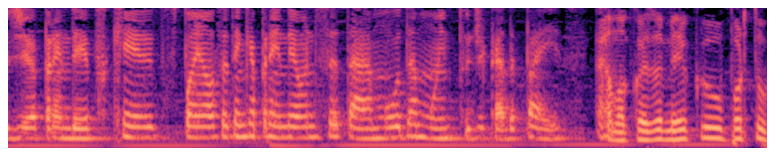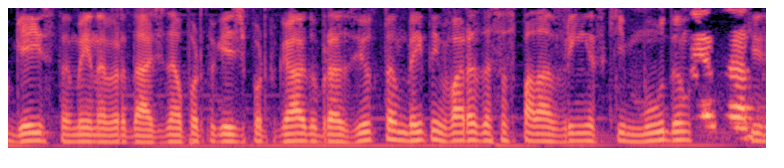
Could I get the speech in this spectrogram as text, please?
de aprender, porque espanhol você tem que aprender onde você tá, muda muito de cada país. É uma coisa meio que o português também, na verdade, né? O português de Portugal e do Brasil também tem várias dessas palavrinhas que mudam. Exato. Que...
